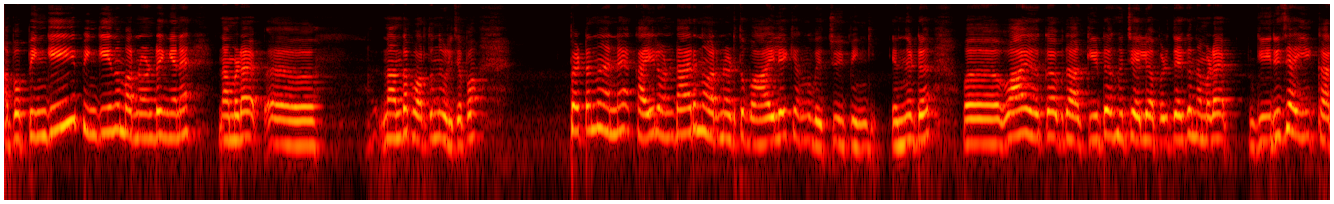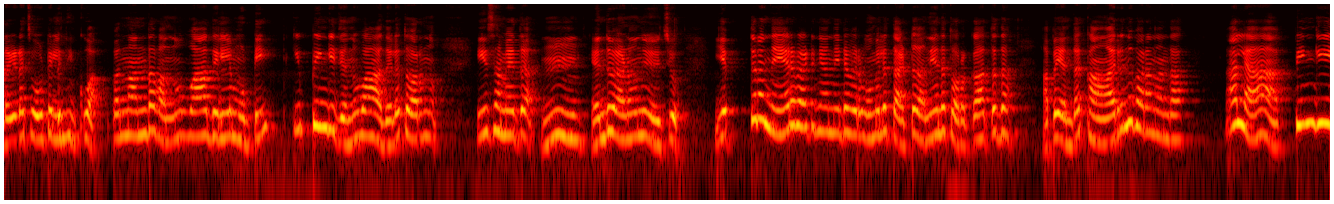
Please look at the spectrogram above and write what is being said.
അപ്പോൾ പിങ്കി പിങ്കി എന്ന് പറഞ്ഞുകൊണ്ട് ഇങ്ങനെ നമ്മുടെ നന്ദ പുറത്തുനിന്ന് വിളിച്ചപ്പോൾ പെട്ടെന്ന് തന്നെ കയ്യിലുണ്ടായിരുന്നു പറഞ്ഞെടുത്ത് വായിലേക്ക് അങ്ങ് വെച്ചു ഈ പിങ്കി. എന്നിട്ട് വായൊക്കെ ഇതാക്കിയിട്ട് അങ്ങ് ചെല്ലും. അപ്പോഴത്തേക്കും നമ്മുടെ ഗിരിജ ഈ കറിയുടെ ചോട്ടിൽ നിൽക്കുക അപ്പം നന്ദ വന്നു വാതിലിൽ മുട്ടി. പിങ്കി ചെന്നു വാതിൽ തുറന്നു. ഈ സമയത്ത് "ഉം, എന്ത് വേണമെന്ന് ചോദിച്ചു. എത്ര നേരമായിട്ട് ഞാൻ നിന്റെ റൂമിൽ തട്ട് നീ എന്താ തുറക്കാത്തത്? അപ്പം എന്താ കാര്യം പറ നന്ദ. അല്ല പിങ്കി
